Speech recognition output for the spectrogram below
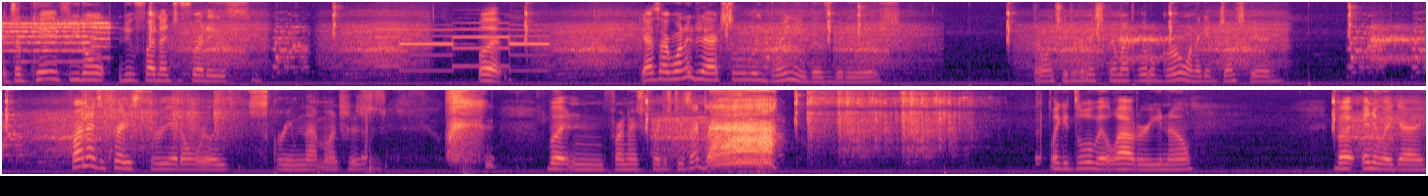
it's okay if you don't do Five Nights at Freddy's. But, guys, I wanted to actually bring you those videos. I want you to hear me scream like a little girl when I get jump scared. Five Nights at Freddy's 3, I don't really scream that much. Just... but in Five Nights at Freddy's 2, it's like, ah! Like, it's a little bit louder, you know? But anyway, guys.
